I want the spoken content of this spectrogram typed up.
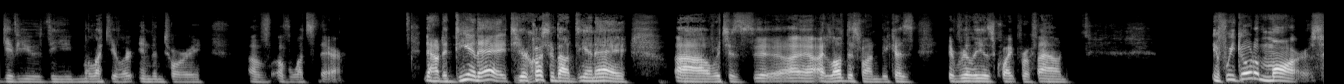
give you the molecular inventory of, of what's there. Now, to DNA, to your question about DNA, uh, which is, uh, I, I love this one because it really is quite profound. If we go to Mars,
